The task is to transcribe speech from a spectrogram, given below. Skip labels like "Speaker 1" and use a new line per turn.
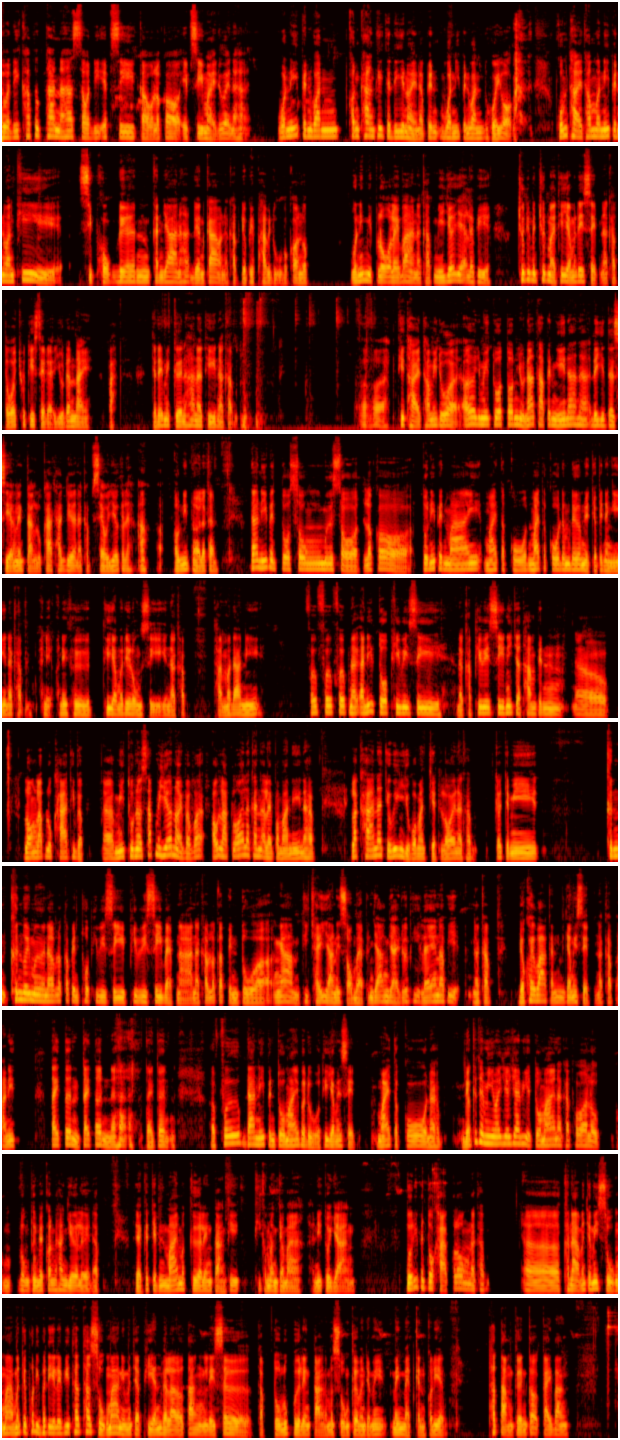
สวัสดีครับทุกท่านนะฮะ สวัสดี FC เก่าแล้วก็ FC ใหม่ด้วยนะฮะ วันนี้เป็นวันค่อนข้างที่จะดีหน่อยนะ เป็นวันนี้เป็นวันหวยออก ผมถ่ายทำวันนี้เป็นวันที่ 16 เดือนกันยานะฮะ เดือน 9 นะครับ เดี๋ยวไปพาไปดูอุปกรณ์ว่า วันนี้มีโปรอะไรบ้างนะครับ มีเยอะแยะเลยพี่ ชุดนี้เป็นชุดใหม่ที่ยังไม่ได้เสร็จนะครับ แต่ว่าชุดที่เสร็จอะอยู่ด้านในไปจะได้ไม่เกิน 5 นาทีนะครับ ที่ถ่ายทำให้ดูว่าเออยังมีตัวตนอยู่หน้าตาเป็นงี้นะนะได้ยินแต่เสียงอะไรต่างๆลูกค้าทักเยอะนะครับเซลเยอะก็เลยเอาเอาเอานิดหน่อยแล้วกัน ด้านนี้เป็นตัวทรงมือสอด แล้วก็ตัวนี้เป็นไม้ไม้ตะโกน ไม้ตะโกนเดิมๆเนี่ยจะเป็นอย่างนี้นะครับ อันนี้อันนี้คือที่ยังไม่ได้ลงสีนะครับถัดมาด้านนี้เฟิบเฟิบเฟิบนะอันนี้ตัว PVC นะครับ PVC นี่จะทำเป็นเอ่อรองรับลูกค้าที่แบบมีทุนทรัพย์ไม่เยอะหน่อยแบบว่าเอาหลักร้อยแล้วกันอะไรประมาณนี้นะครับ ราคาน่าจะวิ่งอยู่ประมาณ 700นะครับ ก็จะมีขึ้นขึ้นด้วยมือนะครับ แล้วก็เป็นโทษ PVC PVC แบบหนานะครับ แล้วก็เป็นตัวง่ามที่ใช้ยางในสองแบบเป็นยางใหญ่ด้วยพี่แรงนะพี่นะครับ เดี๋ยวค่อยว่ากันมันยังไม่เสร็จนะครับ อันนี้ไตเติ้ลไตเติ้ลนะฮะไตเติ้ลฟืบด้านนี้เป็นตัวไม้ประดู่ที่ยังไม่เสร็จไม้ตะโกนะครับ เดี๋ยวก็จะมีมาเยอะแยะพี่ตัวไม้นะครับ เพราะว่าเราผมลงทุนไปค่อนข้างเยอะเลยนะครับเดี๋ยวก็จะเป็นไม้มะเกลืออะไรต่างๆที่ที่กำลังจะมา อันนี้ตัวยาง ตัวนี้เป็นตัวขากล้องนะครับ ขนาดมันจะไม่สูงมาก มันจะพอดีพอดีเลยพี่ ถ้าถ้าสูงมากเนี่ยมันจะเพี้ยนเวลาเราตั้งเลเซอร์ กับตัวลูกปืนอะไรต่างๆแล้วมันสูงเกินมันจะไม่ไม่แมทกันก็เรียก ถ้าต่ำเกินก็ไกลบาง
